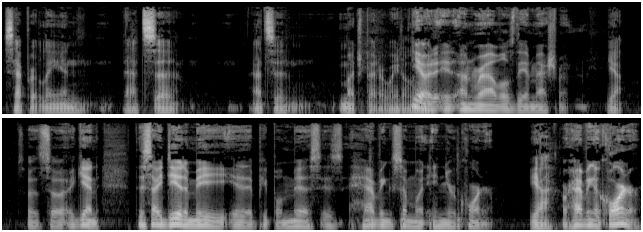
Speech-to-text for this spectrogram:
separately, and that's a that's a much better way to live. Yeah, it, it unravels the enmeshment. Yeah. So, so again, this idea to me that people miss is having someone in your corner. Yeah. Or having a corner.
